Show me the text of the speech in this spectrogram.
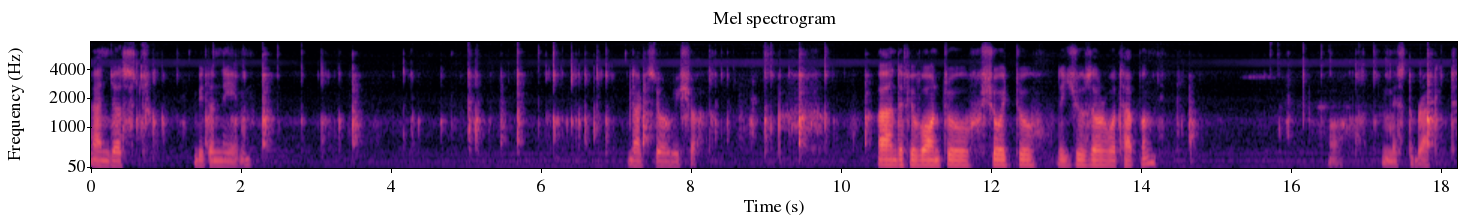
and just be the name. That's your Vishal and if you want to show it to the user what happened missed the bracket.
